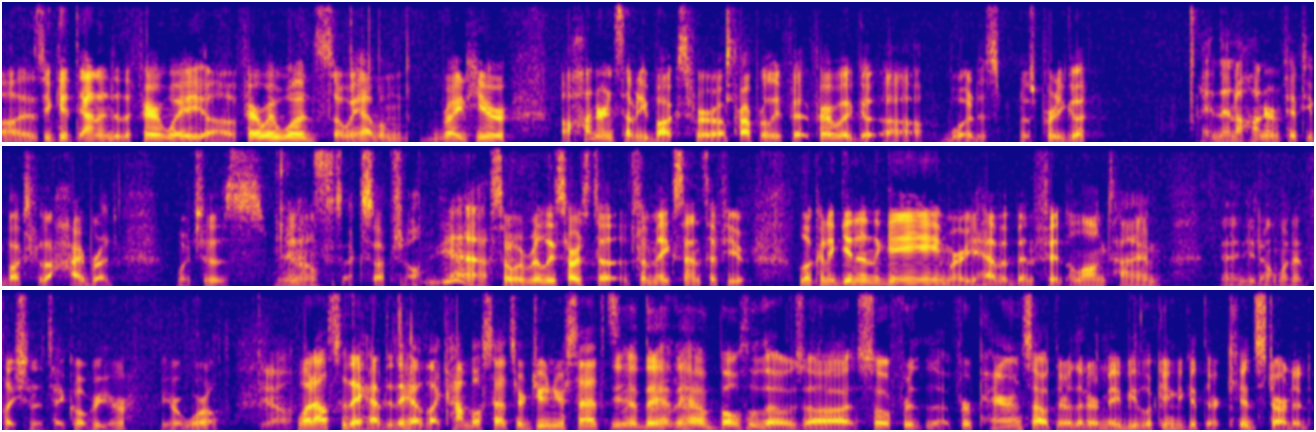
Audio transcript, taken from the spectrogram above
Uh, as you get down into the fairway uh, fairway woods, so we have them right here. 170 bucks for a properly fit fairway uh, wood is, is pretty good, and then 150 bucks for the hybrid, which is you yeah, know exceptional. Yeah, so it really starts to to make sense if you're looking to get in the game or you haven't been fit in a long time, and you don't want inflation to take over your your world. Yeah. What else do they have? Do they have like combo sets or junior sets? Yeah, they, they have both of those. Uh, so for for parents out there that are maybe looking to get their kids started,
